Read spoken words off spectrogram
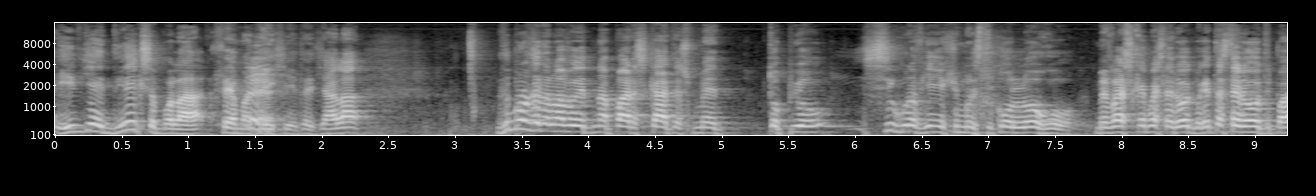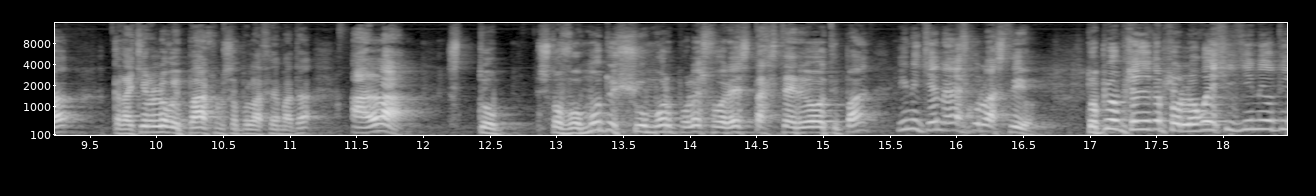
η ίδια η DX σε πολλά θέματα Ναι. είχε τέτοια, αλλά δεν μπορώ να καταλάβω γιατί να πάρεις κάτι ας πούμε, το οποίο σίγουρα βγαίνει για χιουμοριστικό λόγο με βάση κάποια στερεότυπα. Γιατί τα στερεότυπα, κατά κύριο λόγο, υπάρχουν σε πολλά θέματα, αλλά στο, στο βωμό του χιούμορ πολλές φορές τα στερεότυπα είναι και ένα εύκολο αστείο. Το οποίο πια για κάποιο λόγο έχει γίνει ότι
